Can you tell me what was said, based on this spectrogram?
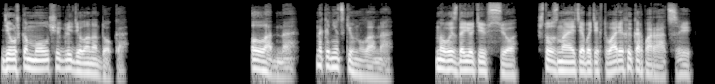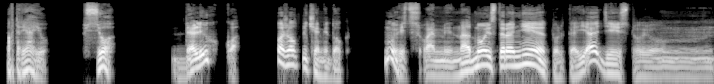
Девушка молча глядела на Дока. «Ладно», — наконец кивнула она. «Но вы сдаете все, что знаете об этих тварях и корпорации. Повторяю, все». «Да легко», — пожал плечами док. «Мы ведь с вами на одной стороне, только я действую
